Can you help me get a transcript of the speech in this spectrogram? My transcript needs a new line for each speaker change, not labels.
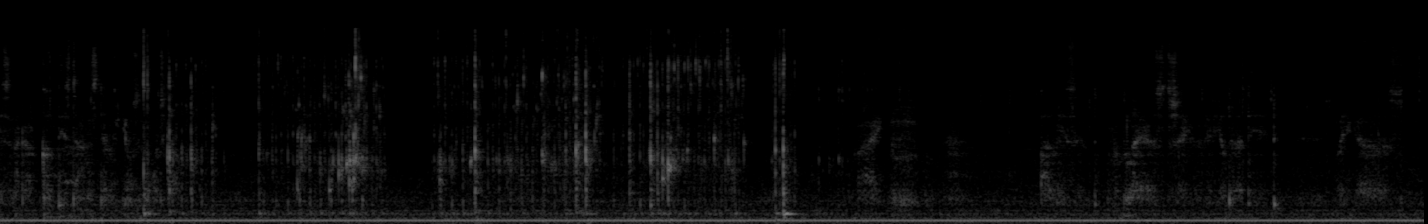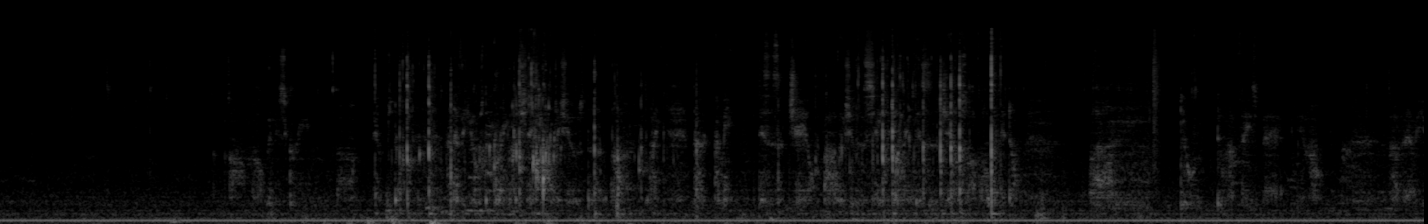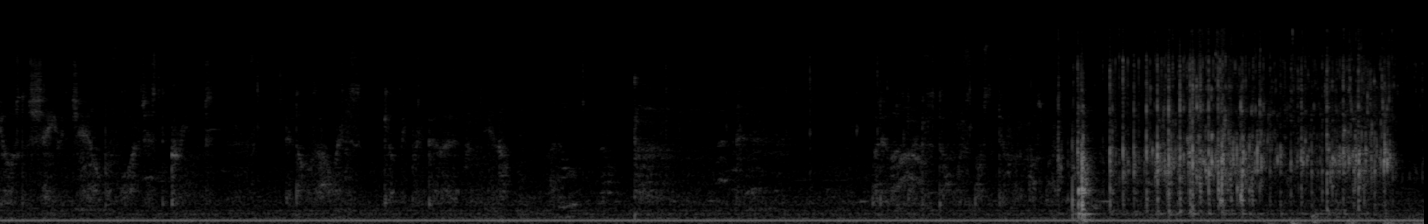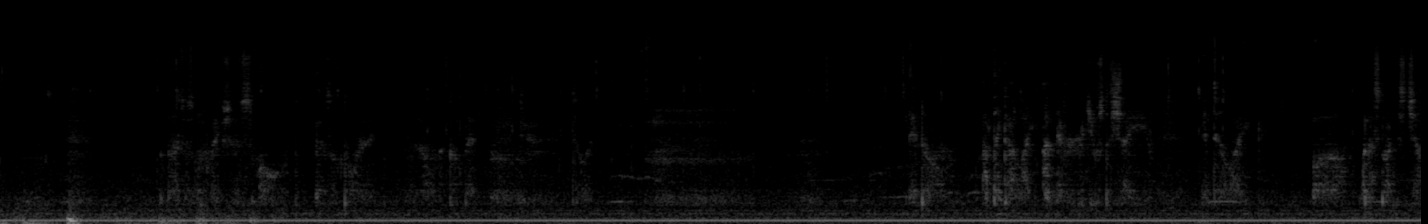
this this time instead of using what you call. Alright. I listened from the last shaving video that I did for you guys. Um, I'm hoping it's green. this challenge.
